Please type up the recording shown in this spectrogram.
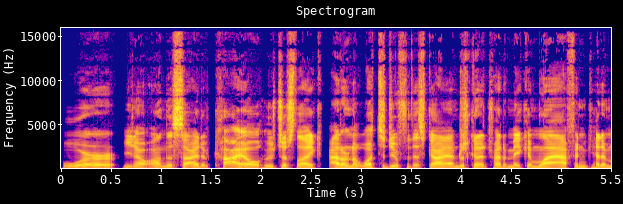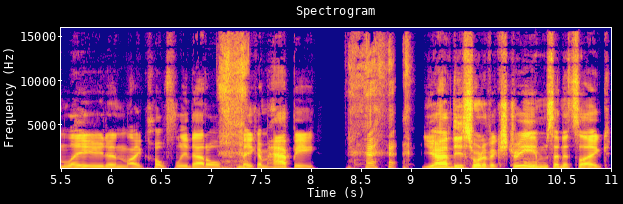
or you know on the side of Kyle who's just like I don't know what to do for this guy. I'm just gonna try to make him laugh and get him laid, and like hopefully that'll make him happy. You have these sort of extremes, and it's like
